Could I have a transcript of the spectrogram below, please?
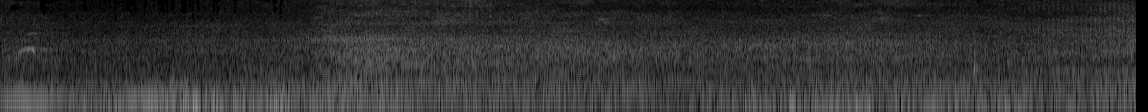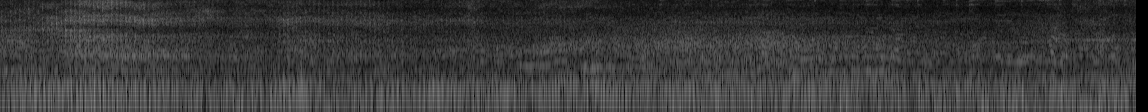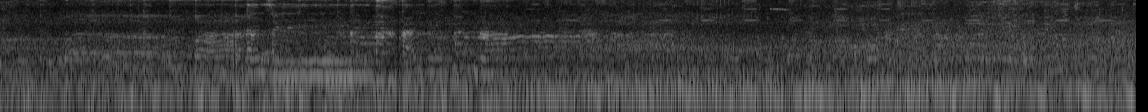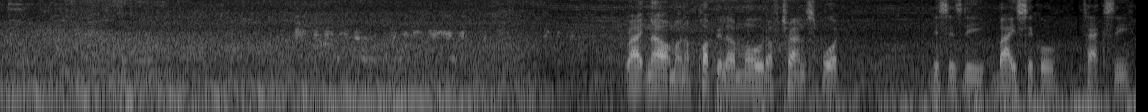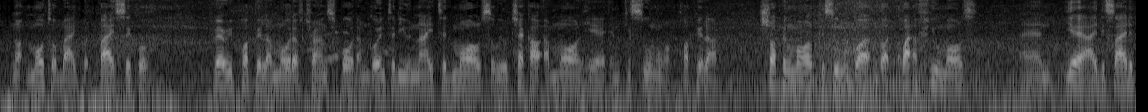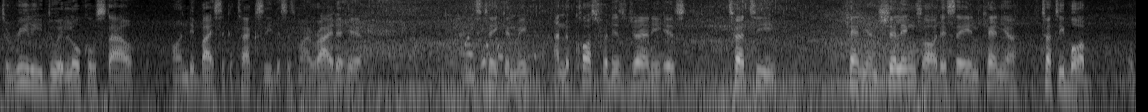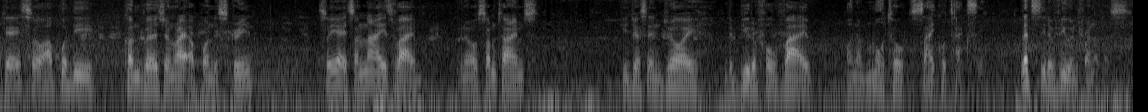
Right now, I'm on a popular mode of transport. This is the bicycle taxi, not motorbike, but bicycle. Very popular mode of transport. I'm going to the United Mall, so we'll check out a mall here in Kisumu, a popular shopping mall. Kisumu got, got quite a few malls. And yeah, I decided to really do it local style on the bicycle taxi. This is my rider here, and he's taking me. And the cost for this journey is 30 Kenyan shillings, or they say in Kenya, 30 bob. Okay, so I'll put the conversion right up on the screen. So yeah, it's a nice vibe. You know, sometimes you just enjoy the beautiful vibe on a motorcycle taxi. Let's see the view in front of us.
